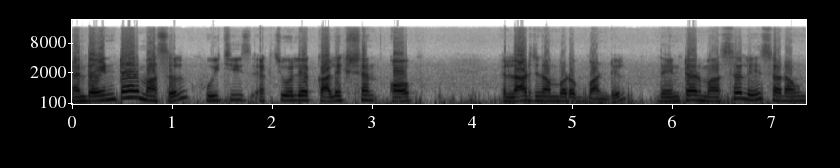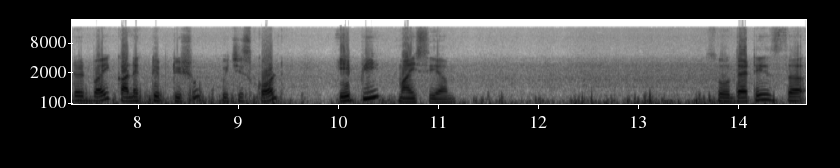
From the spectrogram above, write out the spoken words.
And the entire muscle which is actually a collection of a large number of bundle the entire muscle is surrounded by connective tissue which is called epimysium so that is the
